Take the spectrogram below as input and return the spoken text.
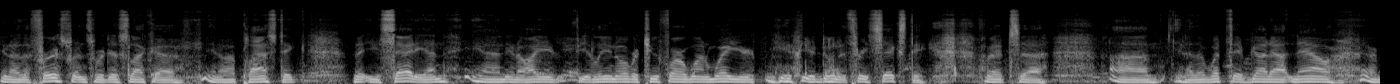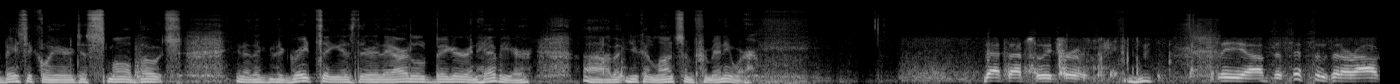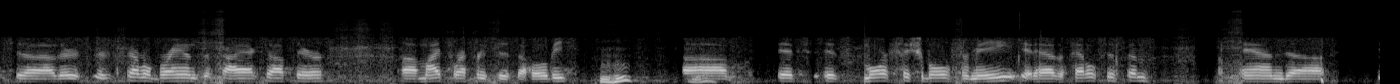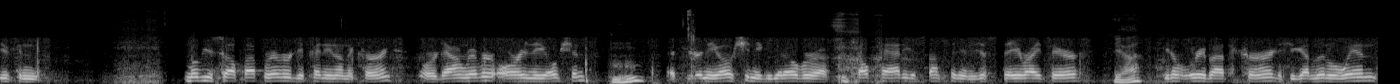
you know, the first ones were just like a you know a plastic that you sat in, and you know, I, if you lean over too far one way, you're you're doing a 360. But uh, you know, the, what they've got out now are basically are just small boats. You know, the, the great thing is they they are a little bigger and heavier, uh, but you can launch them from anywhere. That's absolutely true. The uh, the systems that are out uh, there's there's several brands of kayaks out there. Uh, my preference is the Hobie. Mm-hmm. Uh, it's it's more fishable for me. It has a pedal system, and uh, you can move yourself upriver depending on the current, or downriver, or in the ocean. Mm-hmm. If you're in the ocean, you can get over a kelp paddy or something and just stay right there. Yeah. You don't worry about the current. If you got a little wind,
